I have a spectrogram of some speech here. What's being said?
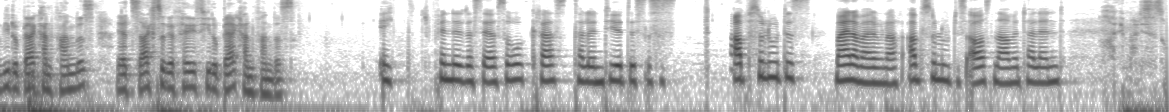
wie du Berkan fandest. Und jetzt sagst du gefälligst, wie du Berkan fandest. Ich finde, dass er so krass talentiert ist. Es ist absolutes, meiner Meinung nach, absolutes Ausnahmetalent. Oh, immer diese Superlative.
